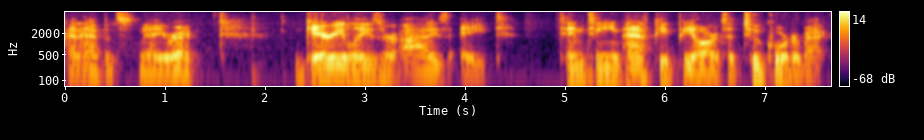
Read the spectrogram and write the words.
That happens. Yeah, you're right. Gary Laser Eyes eight. 10 team half PPR. It's a two quarterback,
